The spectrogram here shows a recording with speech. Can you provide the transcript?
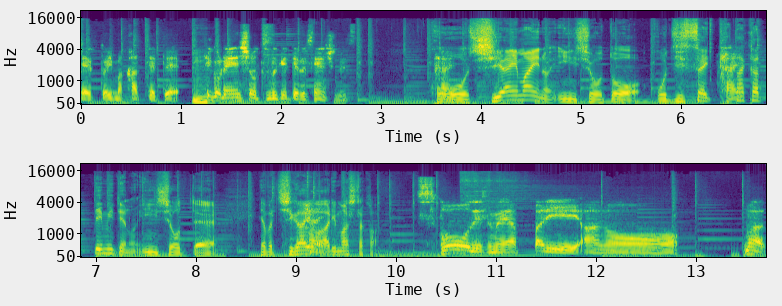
えっと、今勝ってて、うん、結構練習を続けてる選手です。こう、はい、試合前の印象とこう実際戦ってみての印象って、はい、やっぱ違いはありましたか、はい、そうですね。やっぱりあのー、まあ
